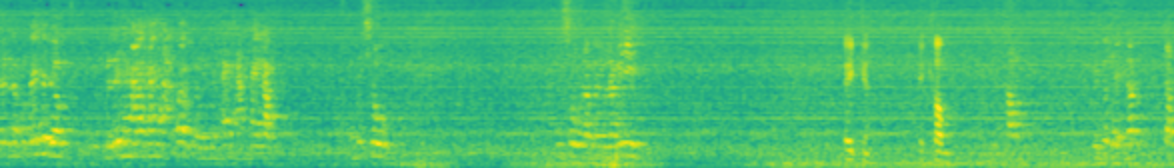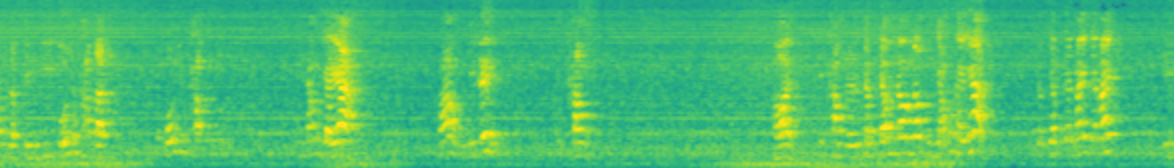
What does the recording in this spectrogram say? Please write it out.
trên nó có lấy được mình lấy hai hai hạng thôi mình hai hạng hai lọc cái xu. Cái xu là mình làm cái gì x x không? Không. Thì có thể nó trong lập trình ghi bốn trăm lần bốn trăm không thì nó vậy à? Không? Gì đi. Không. Rồi cái không này chấm chấm nó nó cũng giống này nhá. Chấm chấm tới mấy tới mấy? Đi.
